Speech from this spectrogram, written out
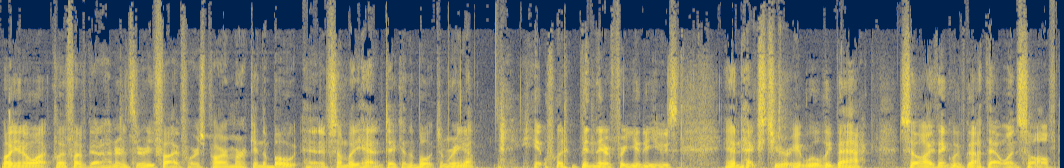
Well, you know what, Cliff? I've got 135 horsepower Merc in the boat, and if somebody hadn't taken the boat to Marina, it would have been there for you to use. And next year it will be back. So I think we've got that one solved.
